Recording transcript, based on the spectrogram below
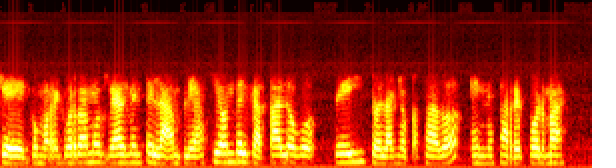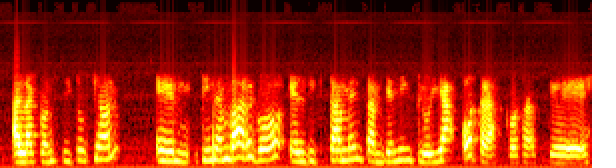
que como recordamos realmente la ampliación del catálogo se hizo el año pasado en esa reforma a la Constitución. Sin embargo, el dictamen también incluía otras cosas que,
